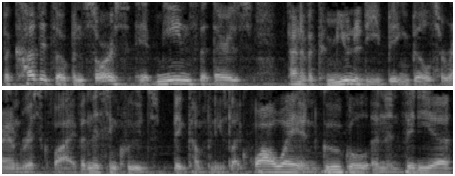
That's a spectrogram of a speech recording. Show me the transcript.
because it's open source, it means that there's kind of a community being built around RISC-V, and this includes big companies like Huawei and Google and Nvidia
